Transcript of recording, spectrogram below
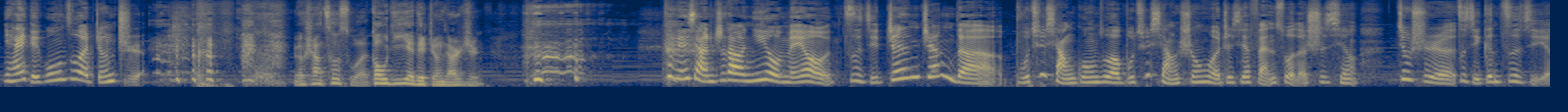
你还给工作整纸，要上厕所，高低也得整点纸。特别想知道你有没有自己真正的不去想工作，不去想生活这些繁琐的事情，就是自己跟自己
